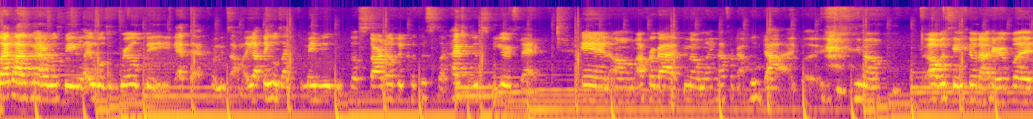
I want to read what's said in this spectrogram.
Black Lives Matter was being like it was real big at that point in time. Like I think it was like maybe the start of it because this is like this is years back. And um, I forgot, you know, like I forgot who died, but you know, always getting killed out here. But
